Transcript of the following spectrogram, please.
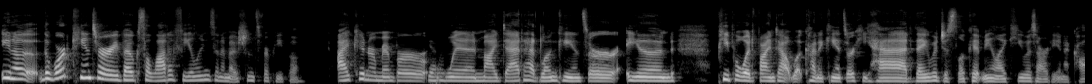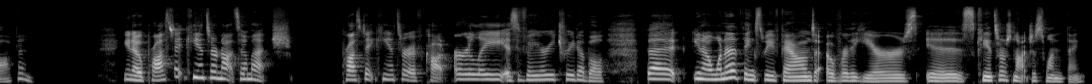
You know, the word cancer evokes a lot of feelings and emotions for people. I can remember yes. when my dad had lung cancer and people would find out what kind of cancer he had. They would just look at me like he was already in a coffin. You know, prostate cancer, not so much prostate cancer if caught early is very treatable but you know one of the things we've found over the years is cancer is not just one thing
